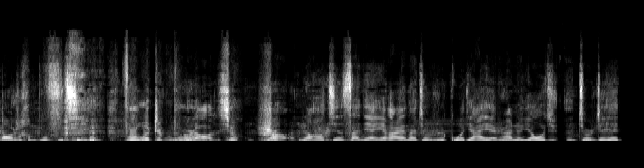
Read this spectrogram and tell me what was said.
老是很不服气。不是，我真不知道。行，然后，然后近三年以来呢，就是国家也是按照要求，就是这些，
